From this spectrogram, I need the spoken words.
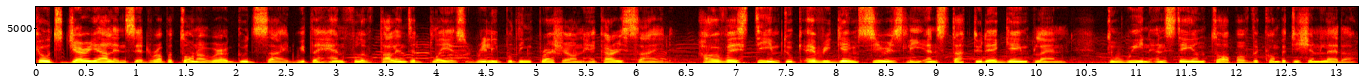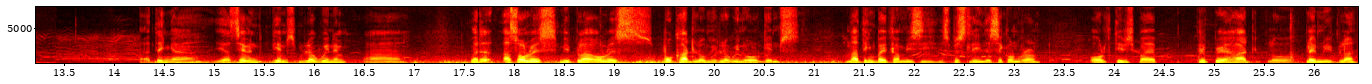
Coach Jerry Allen said Rapatona were a good side with a handful of talented players really putting pressure on Hekari's side. However, his team took every game seriously and stuck to their game plan to win and stay on top of the competition ladder. I think uh, yeah, seven games Mipla win him. Uh, but as always, Mipla always work hard. Lo. Mipla win all games. Nothing by come easy, especially in the second round. All teams by prepare hard, lo, play Mipla.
